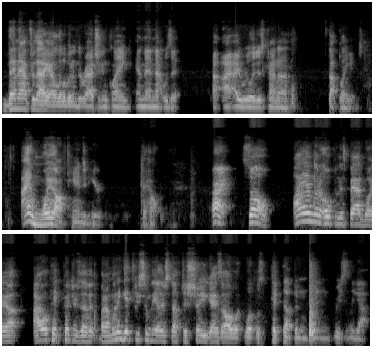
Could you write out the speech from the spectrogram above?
Then after that I got a little bit into Ratchet and Clank and then that was it. I, I really just kind of stopped playing games. I am way off tangent here. To help. All right, so I am going to open this bad boy up. I will take pictures of it, but I'm going to get through some of the other stuff to show you guys all what, what was picked up and, and recently got.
